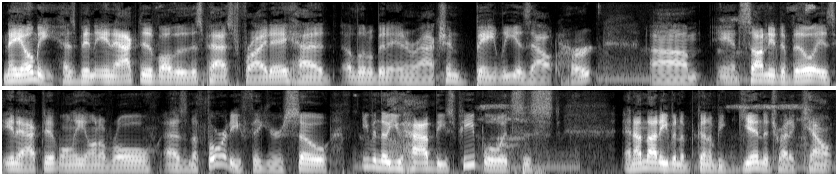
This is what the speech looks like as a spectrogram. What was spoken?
Naomi has been inactive, although this past Friday had a little bit of interaction. Bayley is out hurt. Um, and Sonya Deville is inactive, only on a role as an authority figure. So even though you have these people, it's just. And I'm not even going to begin to try to count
